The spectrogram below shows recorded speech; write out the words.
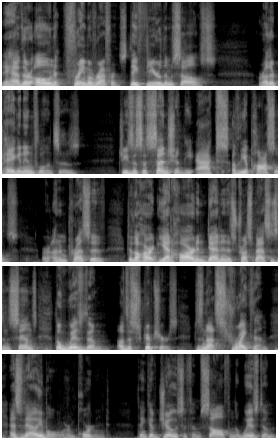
They have their own frame of reference. They fear themselves or other pagan influences. Jesus' ascension, the acts of the apostles, are unimpressive to the heart, yet hard and dead in his trespasses and sins. The wisdom of the scriptures does not strike them as valuable or important. Think of Joseph himself and the wisdom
